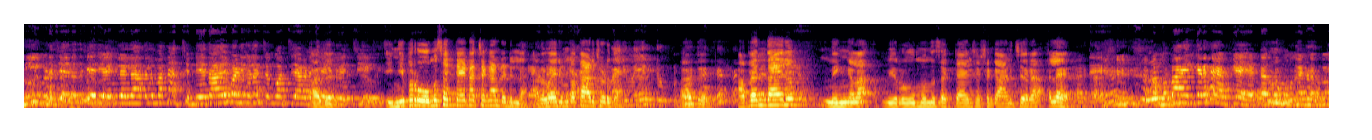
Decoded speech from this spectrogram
നീ ഇവിടെ ചെയ്തത് ശരിയായിട്ടില്ലല്ലോ എന്നെല്ലാം പറഞ്ഞ അച്ഛന്റേതായ പണികൾ അച്ഛൻ കുറച്ച് അവിടെ ചെയ്ത് വെച്ച്. ഇനിയിപ്പോ റൂം സെറ്റ് ആയിട്ട് അച്ഛൻ കണ്ടിട്ടില്ല. അത് വരുമ്പോ കാണിച്ചു കൊടുക്കാം. അതെ. അപ്പൊ എന്തായാലും നിങ്ങളെ റൂം ഒന്ന് സെറ്റ് ആയതിനു ശേഷം കാണിച്ചു തരാം അല്ലേ? അമ്മ ഭയങ്കര ഹാപ്പി കണ്ടപ്പോ.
